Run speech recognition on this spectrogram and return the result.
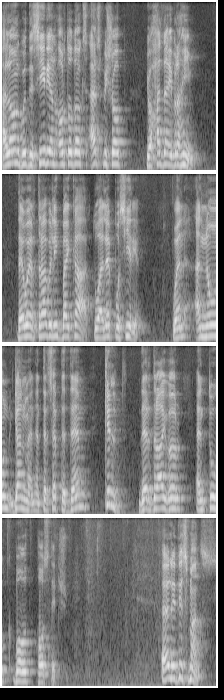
along with the Syrian Orthodox Archbishop Yohanna Ibrahim. They were traveling by car to Aleppo, Syria, when unknown gunmen intercepted them, killed their driver, and took both hostage. Early this month,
